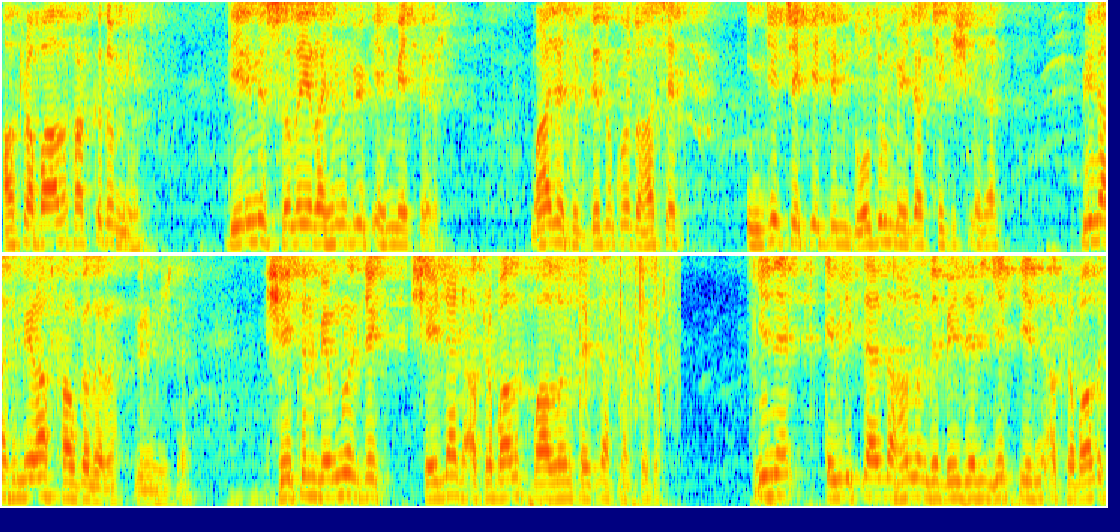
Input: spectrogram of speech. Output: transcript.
Akrabalık hakkı da mühim. Dinimiz sıla-i rahime büyük ehemmiyet verir. Maalesef dedikodu, haset, incir çekildiğini doldurmayacak çekişmeler, bilhassa miras kavgaları günümüzde şeytanı memnun edecek şeylerle akrabalık bağlarını zayıflatmaktadır. Yine evliliklerde hanım ve beylerin yek diğerini akrabalık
